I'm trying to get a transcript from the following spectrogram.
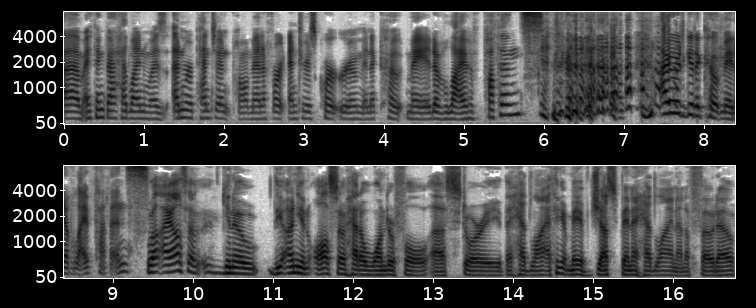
um, I think that headline was Unrepentant Paul Manafort enters courtroom in a coat made of live puffins. I would get a coat made of live puffins. Well, I also, you know, The Onion also had a wonderful uh, story. The headline, I think it may have just been a headline and a photo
